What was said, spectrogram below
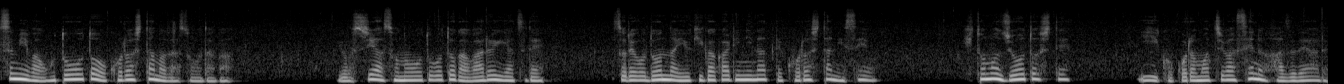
罪は弟を殺したのだそうだがよしやその弟が悪いやつでそれをどんな行きがかりになって殺したにせよ人の情としていい心持ちはせぬはずである。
